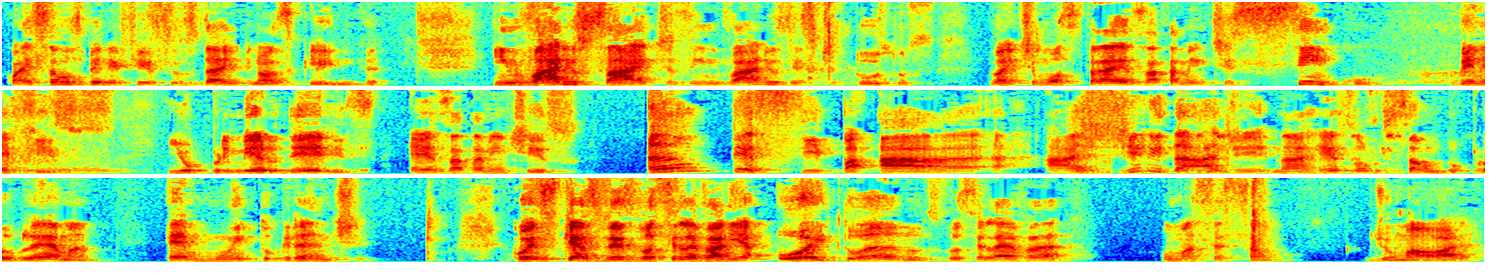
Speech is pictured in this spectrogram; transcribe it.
Quais são os benefícios da hipnose clínica? Em vários sites, em vários institutos, vai te mostrar exatamente cinco benefícios. E o primeiro deles é exatamente isso. Antecipa a, a agilidade na resolução do problema é muito grande. Coisas que às vezes você levaria oito anos, você leva uma sessão de uma hora,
